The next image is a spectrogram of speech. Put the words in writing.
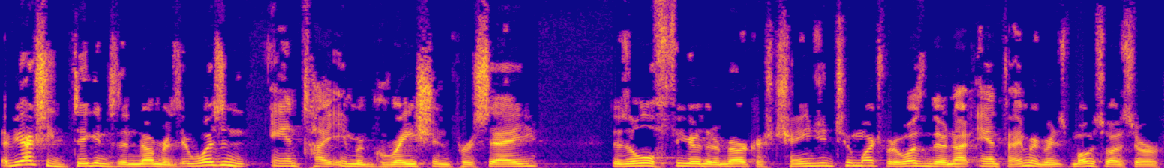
If you actually dig into the numbers, it wasn't anti-immigration per se. There's a little fear that America's changing too much, but it wasn't they're not anti-immigrants. Most of us are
